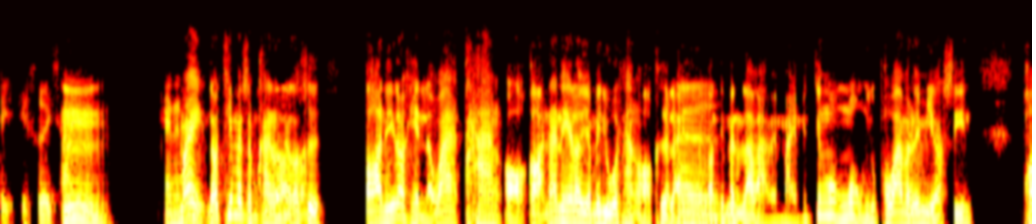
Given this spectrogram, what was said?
ติที่เคยใช้อืมแค่นั้นไม่เองแล้วที่มันสำคัญกว่านั้นก็คือ ตอนนี้เราเห็นแล้วว่าทางออกก่อนหน้านี้เรายังไม่รู้ว่าทางออกคืออะไรเออตอนที่มันระบาดใหม่ๆมันยังงงๆอยู่เพราะว่ามันไม่มีวัคซีนพอ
